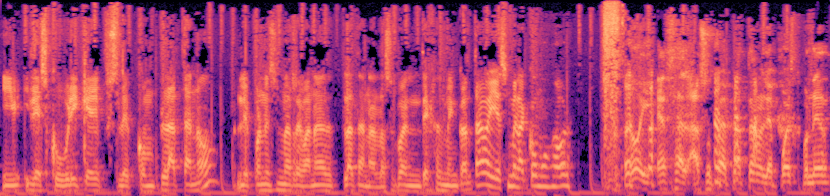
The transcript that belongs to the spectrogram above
y, descubrí que pues, le, con plátano, le pones una rebanada de plátano a la sopa de lentejas, me encantaba y así me la como ahora. No, y a la sopa de plátano le puedes poner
